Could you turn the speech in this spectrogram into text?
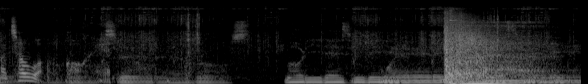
あちゃうわ Morirás, vivir. Morirás.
